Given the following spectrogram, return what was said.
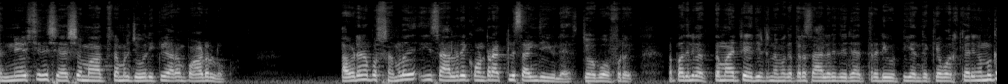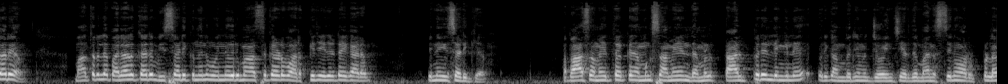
അന്വേഷിച്ചതിന് ശേഷം മാത്രമേ നമ്മൾ ജോലിക്ക് കയറാൻ പാടുള്ളൂ. അവിടെ പ്രശ്നം. നമ്മൾ ഈ സാലറി കോൺട്രാക്റ്റിൽ സൈൻ ചെയ്യൂലേ ജോബ് ഓഫർ അപ്പോൾ അതിൽ വ്യക്തമായിട്ട് എഴുതിയിട്ട് നമുക്ക് എത്ര സാലറി തരിക എത്ര ഡ്യൂട്ടി എന്തൊക്കെ വർക്ക് കാര്യങ്ങൾ നമുക്കറിയാം. മാത്രമല്ല പല ആൾക്കാരും വിസ അടിക്കുന്നതിന് മുന്നേ ഒരു മാസമൊക്കെ അവിടെ വർക്ക് ചെയ്തിട്ടേ കാരം. പിന്നെ വിസ അടിക്കുക അപ്പോൾ ആ സമയത്തൊക്കെ നമുക്ക് സമയമുണ്ട്. നമ്മൾ താല്പര്യമില്ലെങ്കിൽ ഒരു കമ്പനി ജോയിൻ ചെയ്യരുത്. മനസ്സിന് ഉറപ്പുള്ള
